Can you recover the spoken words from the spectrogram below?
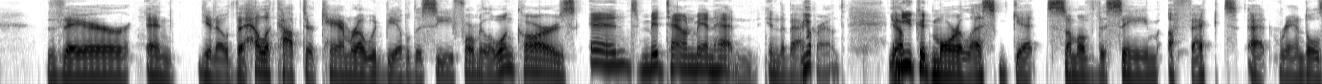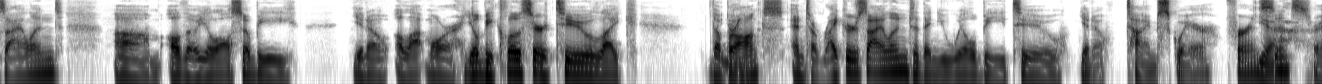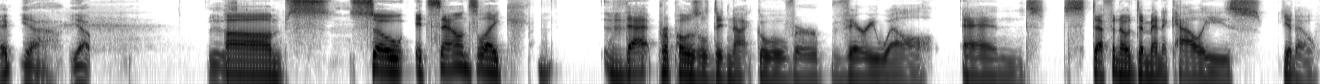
there and you know the helicopter camera would be able to see formula one cars and midtown manhattan in the background yep. Yep. and you could more or less get some of the same effect at randall's island um, although you'll also be you know a lot more you'll be closer to like the bronx and to rikers island than you will be to you know times square for instance yeah. right yeah yep um so it sounds like that proposal did not go over very well. And Stefano Domenicali's, you know,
